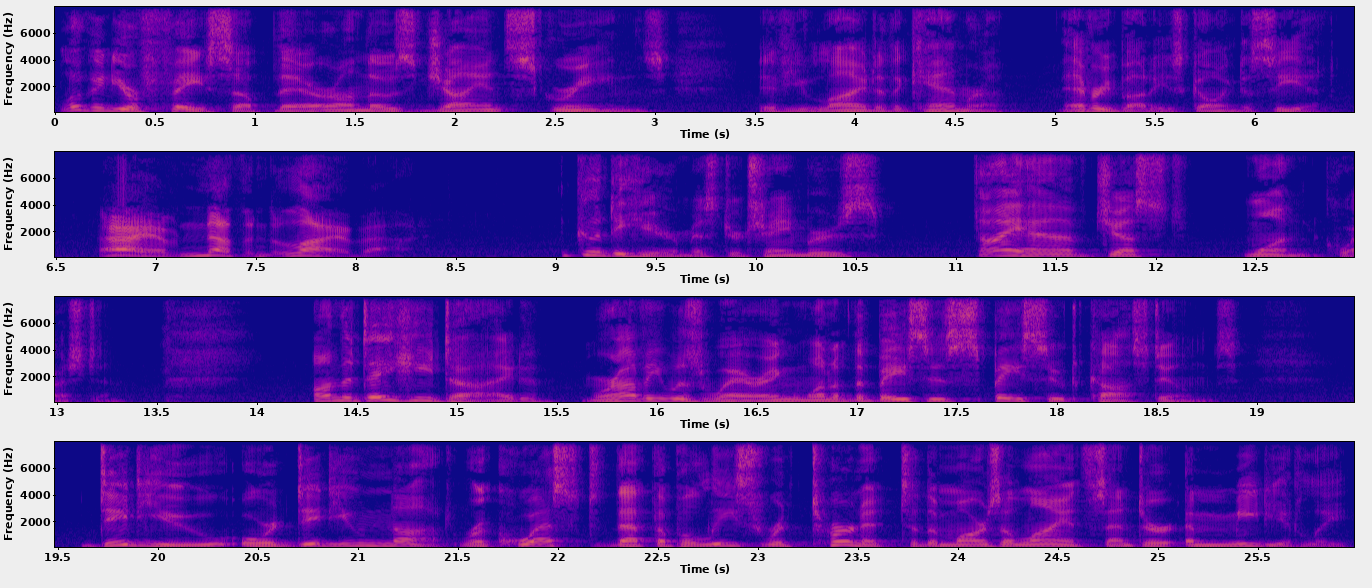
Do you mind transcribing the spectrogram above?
Look at your face up there on those giant screens. If you lie to the camera, everybody's going to see it. I have nothing to lie about. Good to hear, Mr. Chambers. I have just one question. On the day he died, Ravi was wearing one of the base's spacesuit costumes. Did you or did you not request that the police return it to the Mars Alliance Center immediately?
